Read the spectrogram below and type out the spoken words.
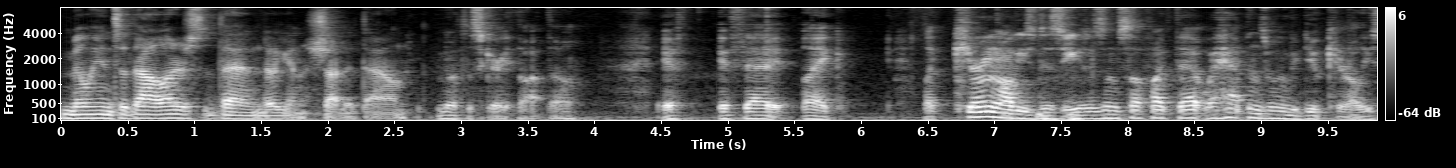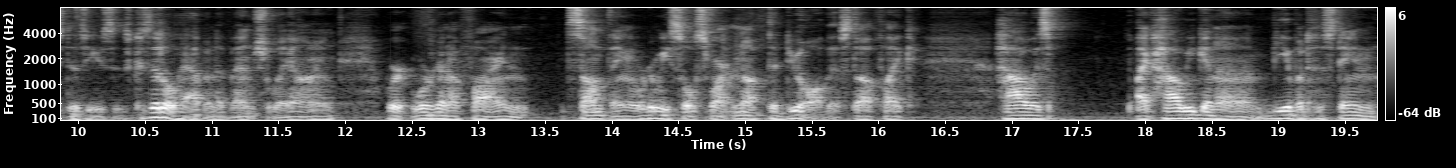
millions of dollars, then they're gonna shut it down. You know, it's a scary thought though. If if that like like curing all these diseases and stuff like that, what happens when we do cure all these diseases? Because it'll happen eventually. I mean, we're we're gonna find something. We're gonna be so smart enough to do all this stuff. Like, how is like how are we gonna be able to sustain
